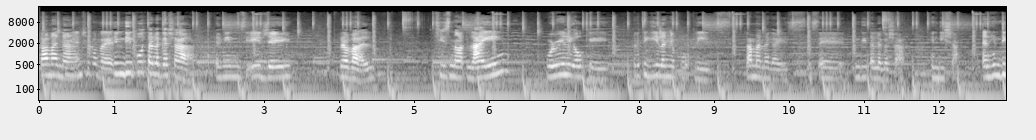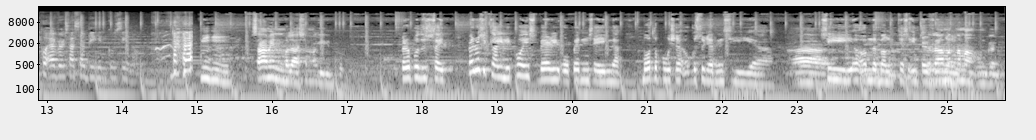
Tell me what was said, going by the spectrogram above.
Tama na. Hindi siya kabait. Hindi po talaga siya. I mean, si AJ Raval, she's not lying. We're really okay. Pero tigilan niyo po, please. Tama na, guys. Kasi hindi talaga siya. Hindi siya. And hindi ko ever sasabihin kung sino. Mhm. Sa amin, wala siyang magiging problema. Pero po doon sa side, pero si Kylie po is very open in saying na boto po siya o gusto niya rin si uh, Ah, si uh, um, nabanggit niya sa interview salamat niya. naman kung gano'n.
